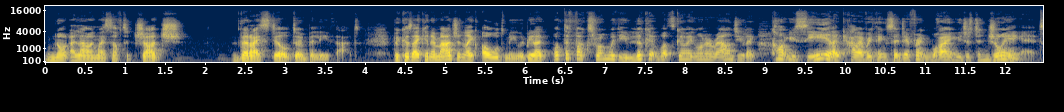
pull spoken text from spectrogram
not allowing myself to judge that I still don't believe that. Because I can imagine like old me would be like, what the fuck's wrong with you? Look at what's going on around you. Like, can't you see like how everything's so different? Why aren't you just enjoying it?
